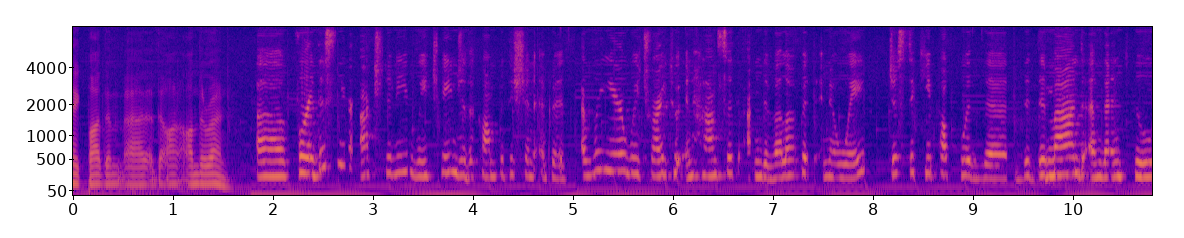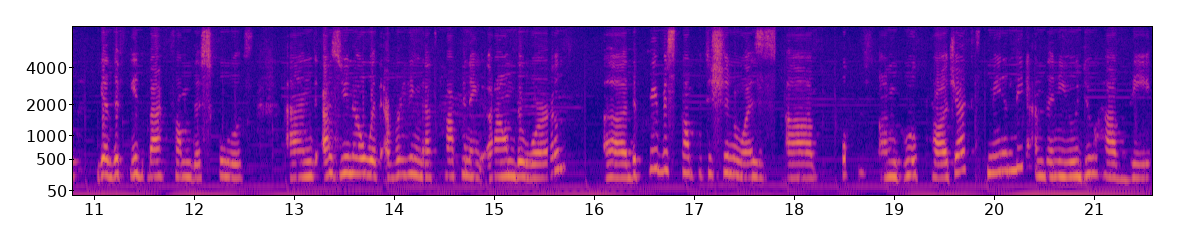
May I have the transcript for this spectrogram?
take part them uh, on, on their own? Uh, for this year, actually, we changed the competition a bit. Every year, we try to enhance it and develop it in a way just to keep up with the, the demand and then to get the feedback from the schools. And as you know, with everything that's happening around the world, uh, the previous competition was uh, focused on group projects mainly, and then you do have the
